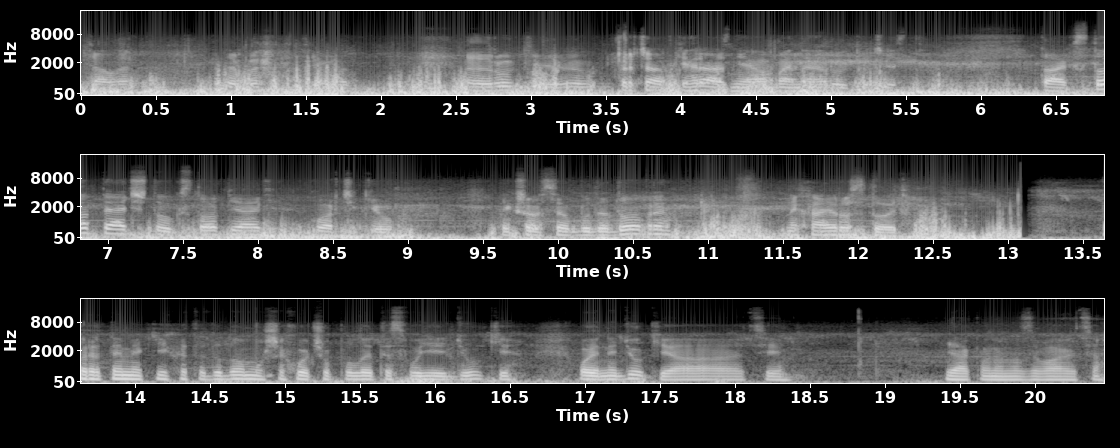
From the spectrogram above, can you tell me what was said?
5, але тебе руки, перчатки грязні, а в мене руки чисті. Так, 105 штук, 105 корчиків. Якщо все буде добре, нехай ростуть. Перед тим як їхати додому, ще хочу полити свої дюки. Ой, не дюки, а ці. Як вони називаються?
